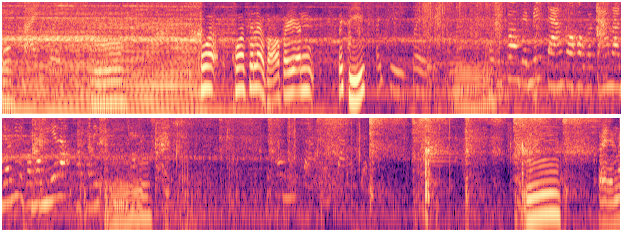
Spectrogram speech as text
พวกขายไปอ๋อคั่วคั่วเสร็จแล้วก็เอาไปอันไปสีไปสีไปผมก้องเป็นเม็ดจางก็เขากระจางนะเดี๋ยวนี้ก็บ่มีแล้วเขาก็ได้สีไงอืมเคยเห็นไหม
